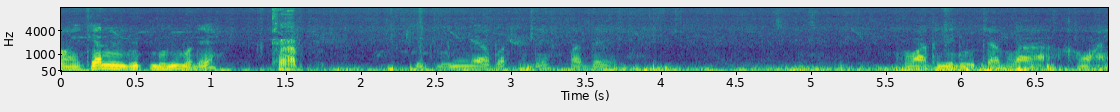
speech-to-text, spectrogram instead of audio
ต้องให้เทียนหยุดหมุนหมดเด้ครับหยุดหมุนแล้วบดเด้พอได้เพราะว่าที่รู้จักว่าเขาให้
